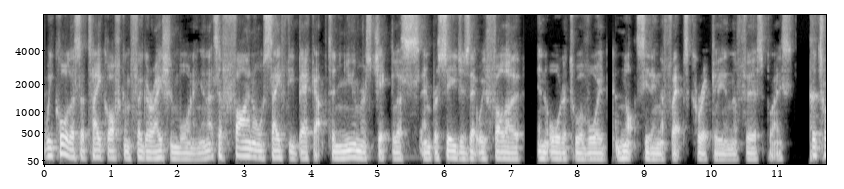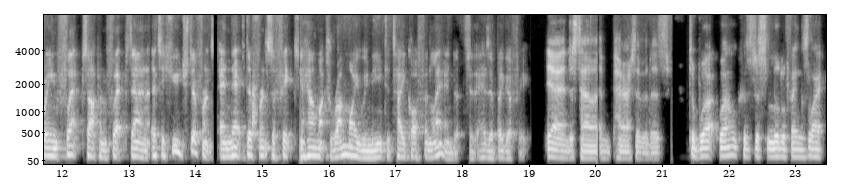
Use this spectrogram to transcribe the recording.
We call this a takeoff configuration warning, and that's a final safety backup to numerous checklists and procedures that we follow in order to avoid not setting the flaps correctly in the first place. Between flaps up and flaps down, it's a huge difference. And that difference affects how much runway we need to take off and land. it has a big effect. Yeah, and just how imperative it is to work well because just little things like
